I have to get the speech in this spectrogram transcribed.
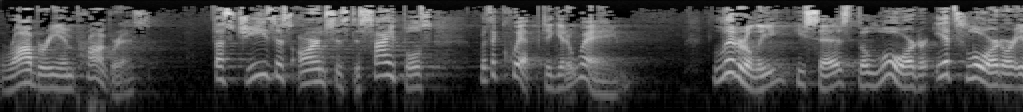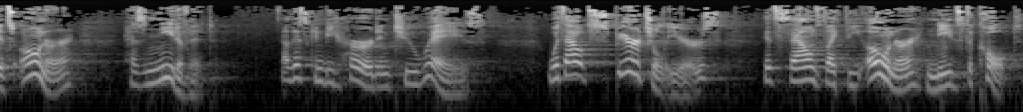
robbery in progress. Thus Jesus arms his disciples with a quip to get away. Literally, he says, the Lord or its Lord or its owner has need of it. Now this can be heard in two ways. Without spiritual ears, it sounds like the owner needs the colt.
